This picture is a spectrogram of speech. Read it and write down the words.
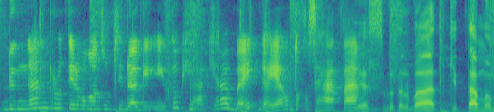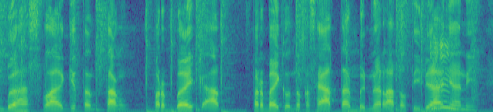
dengan rutin mengkonsumsi daging itu kira-kira baik nggak ya untuk kesehatan? yes betul banget kita membahas lagi tentang perbaik perbaik untuk kesehatan benar atau tidaknya nih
